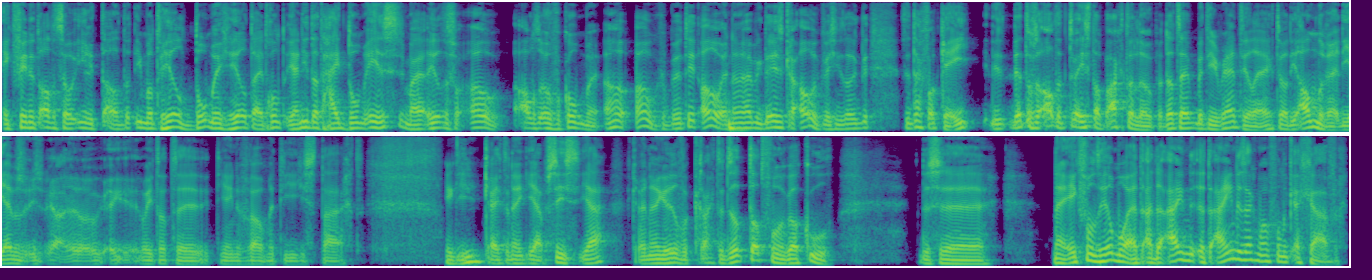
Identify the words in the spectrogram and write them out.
Ik vind het altijd zo irritant dat iemand heel dom is, de hele tijd rond. Ja, niet dat hij dom is, maar heel tijd van, oh, alles overkomt me. Oh, oh, gebeurt dit? Oh, en dan heb ik deze Oh, ik wist niet dat ik dit. Dus ik dacht van, oké, net als altijd twee stappen achterlopen. Dat heb ik met die rant heel erg. Terwijl die anderen, die hebben zoiets, ja, eh, weet dat, eh, die ene vrouw met die staart. Ik Die krijgt in één keer, ja precies, ja. Krijgt keer heel veel krachten. Dus dat, dat vond ik wel cool. Dus eh, nee, ik vond het heel mooi. Het, het, einde, het einde, zeg maar, vond ik echt gaver.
